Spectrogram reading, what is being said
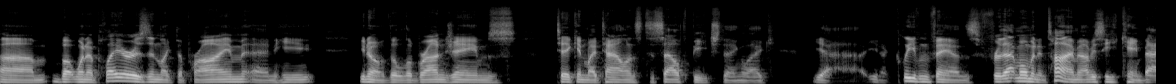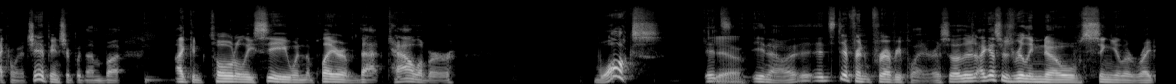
um, but when a player is in like the prime and he, you know, the LeBron James taking my talents to South Beach thing, like yeah, you know, Cleveland fans for that moment in time, obviously he came back and won a championship with them, but I can totally see when the player of that caliber walks. It's yeah. you know it's different for every player. So there's I guess there's really no singular right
